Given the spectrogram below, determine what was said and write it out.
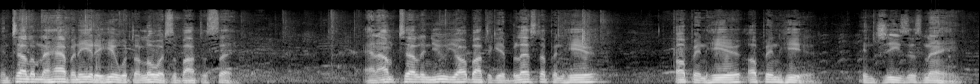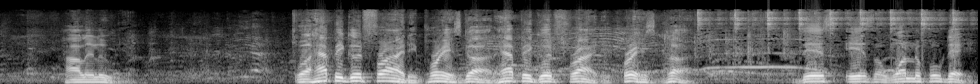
And tell them to have an ear to hear what the Lord's about to say. And I'm telling you, y'all about to get blessed up in here, up in here, up in here. In Jesus' name. Hallelujah. Well, happy Good Friday. Praise God. Happy Good Friday. Praise God. This is a wonderful day.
